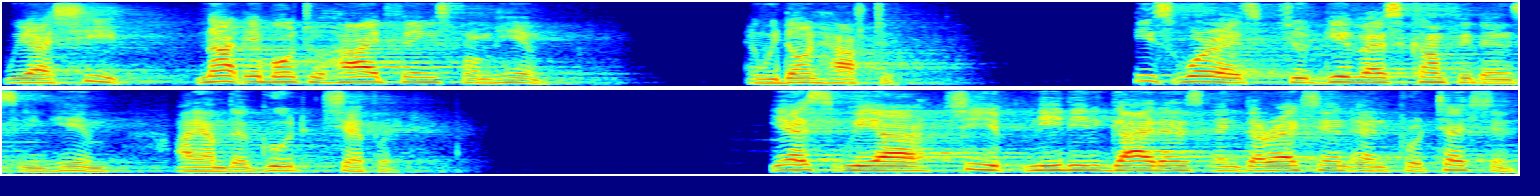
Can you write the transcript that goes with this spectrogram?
We are sheep, not able to hide things from Him, and we don't have to. His words should give us confidence in Him. I am the good shepherd. Yes, we are sheep needing guidance and direction and protection.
